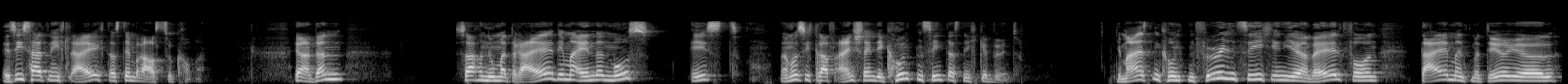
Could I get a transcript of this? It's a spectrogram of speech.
es ist halt nicht leicht, aus dem rauszukommen. Ja, dann Sache Nummer drei, die man ändern muss, ist, man muss sich darauf einstellen, die Kunden sind das nicht gewöhnt. Die meisten Kunden fühlen sich in ihrer Welt von and Material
